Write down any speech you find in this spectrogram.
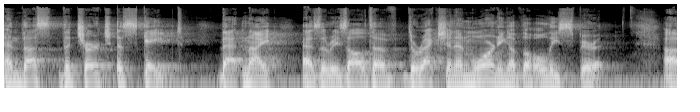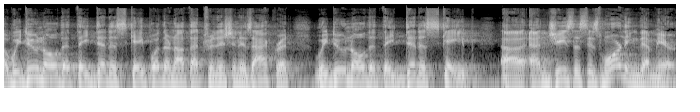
and thus the church escaped that night as a result of direction and warning of the Holy Spirit. Uh, we do know that they did escape, whether or not that tradition is accurate. We do know that they did escape, uh, and Jesus is warning them here.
